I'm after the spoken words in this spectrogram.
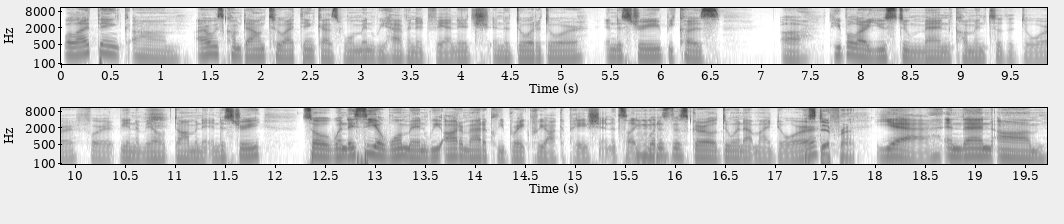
Well, I think um, I always come down to I think as women we have an advantage in the door to door industry because uh, people are used to men coming to the door for it being a male dominant industry. So when they see a woman, we automatically break preoccupation. It's like, what is this girl doing at my door? It's different. Yeah. And then um,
